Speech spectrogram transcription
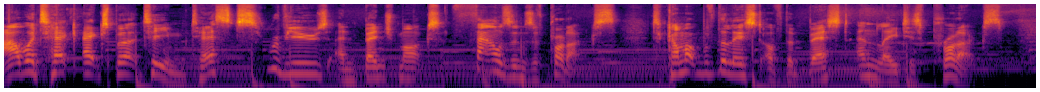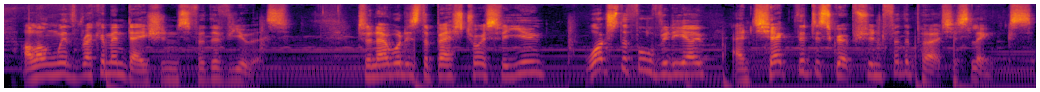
Our tech expert team tests, reviews, and benchmarks thousands of products to come up with the list of the best and latest products, along with recommendations for the viewers. To know what is the best choice for you, watch the full video and check the description for the purchase links.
